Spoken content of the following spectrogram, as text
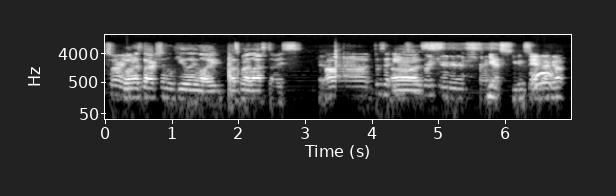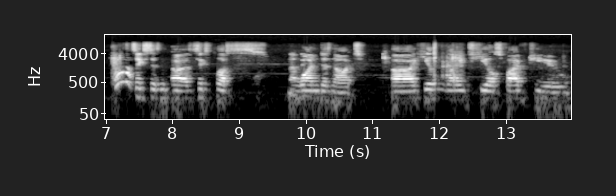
sorry. Bonus action, healing light. That's my last dice. Uh, does an 18 Uh, break your strength? Yes, you can stand back up. Six does uh six plus Nothing. one does not. Uh, healing light heals five to you,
